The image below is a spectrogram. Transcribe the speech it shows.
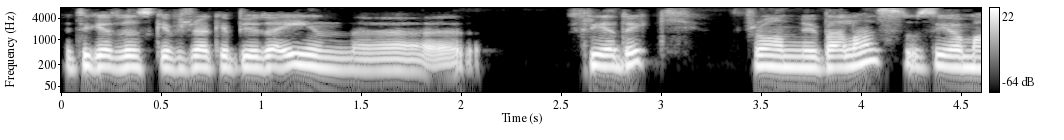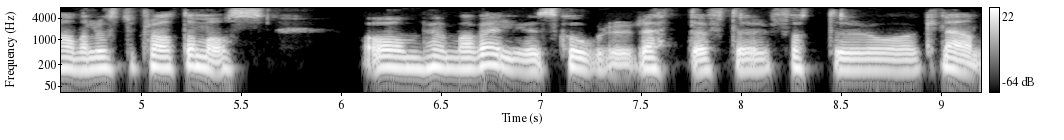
Jag tycker att vi ska försöka bjuda in eh, Fredrik från New Balance och se om han har lust att prata med oss om hur man väljer skor rätt efter fötter och knän.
